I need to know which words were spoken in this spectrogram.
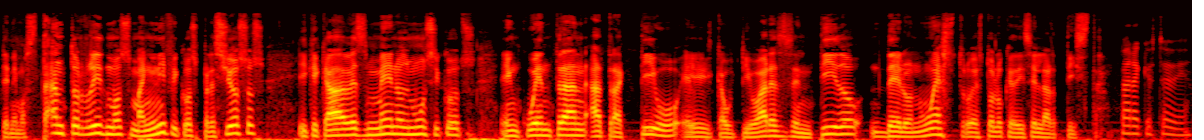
tenemos tantos ritmos magníficos, preciosos, y que cada vez menos músicos encuentran atractivo el cautivar ese sentido de lo nuestro. Esto es lo que dice el artista. Para que usted vea.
